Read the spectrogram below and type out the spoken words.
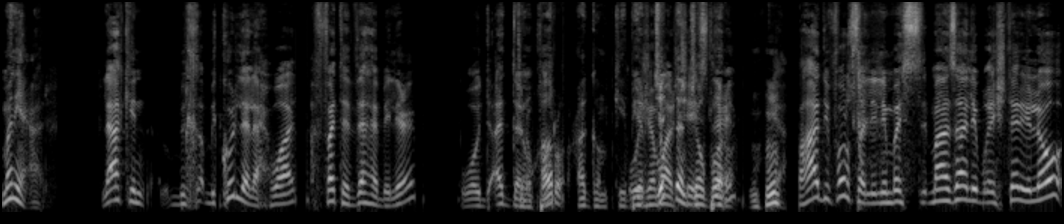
ماني عارف. لكن بخ... بكل الأحوال فتى الذهبي لعب وأدى نقاط رقم كبير جدا تشيس جو بورو لعب. مهم. فهذه فرصة للي بس ما زال يبغى يشتري له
